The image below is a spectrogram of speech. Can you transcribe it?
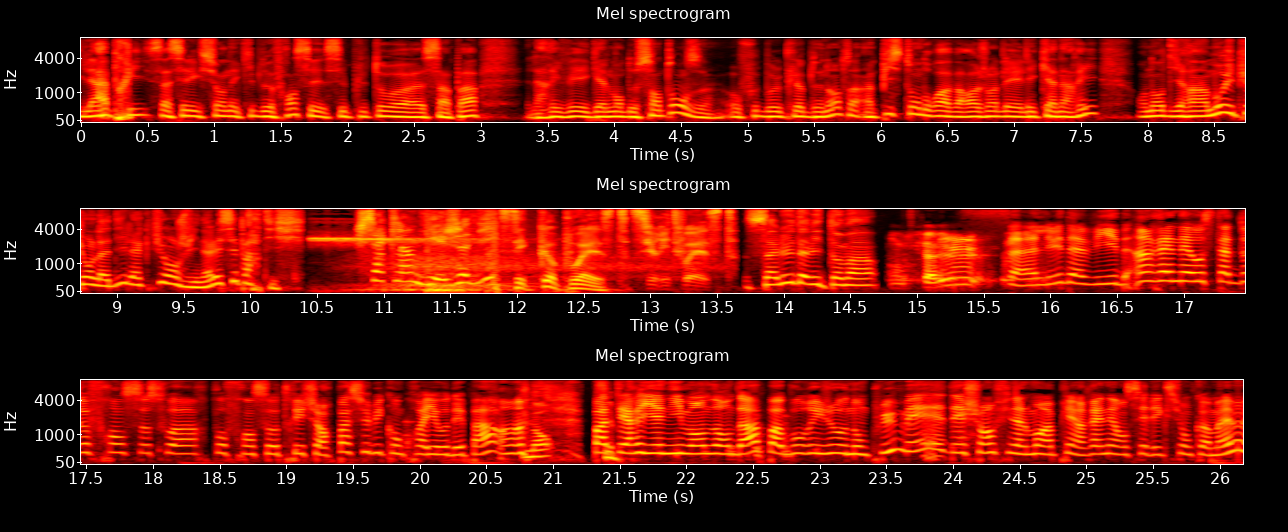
il a appris sa sélection en équipe de France. C'est- plutôt sympa. L'arrivée également de 111 au Football Club de Nantes. Un piston droit va rejoindre les, les Canaries. On en dira un mot. Et puis on l'a dit, l'actu angevine. Allez, c'est parti. Chaque lundi et jeudi, C'est Cop West sur It West. Salut David Thomas. Salut Salut David. Un Rennais au Stade de France ce soir pour France-Autriche. Alors pas celui qu'on croyait au départ. hein. Non, Pas Terrier ni Mandanda, pas Bourigeau non plus, mais Deschamps finalement a appelé un Rennais en sélection quand même.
